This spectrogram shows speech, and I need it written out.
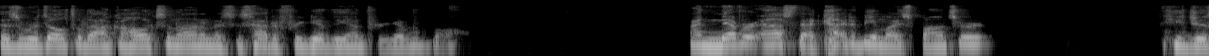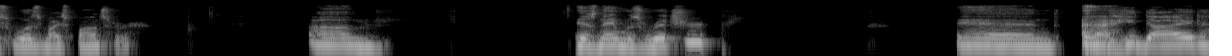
as a result of Alcoholics Anonymous is how to forgive the unforgivable. I never asked that guy to be my sponsor. He just was my sponsor. Um, his name was Richard. And he died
